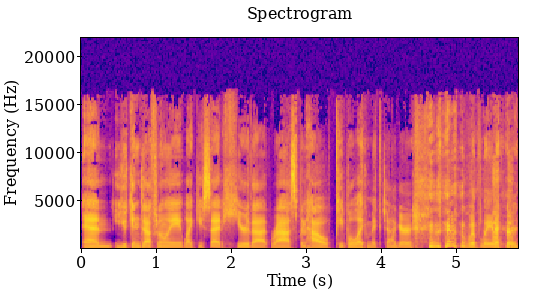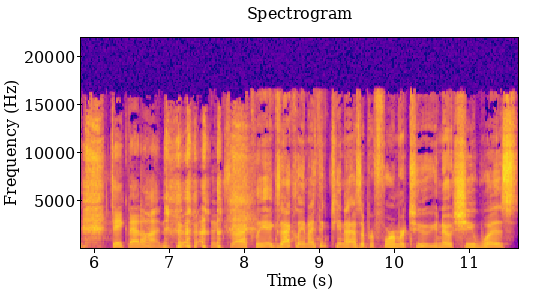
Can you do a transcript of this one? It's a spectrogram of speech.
And you can definitely, like you said, hear that rasp and how people like Mick Jagger would later take that on. exactly, exactly. And I think Tina as a performer too, you know, she was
